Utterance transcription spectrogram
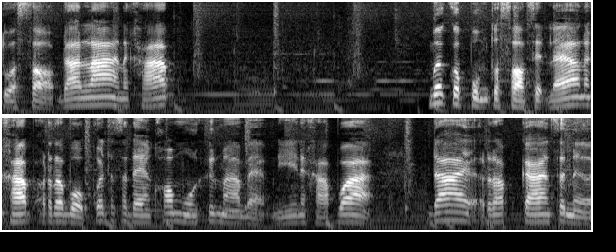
ตรวจสอบด้านล่างนะครับ เมื่อกดปุ่มตรวจสอบเสร็จแล้วนะครับ ระบบก็จะแสดงข้อมูลขึ้นมาแบบนี้นะครับว่า ได้รับการเสนอ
